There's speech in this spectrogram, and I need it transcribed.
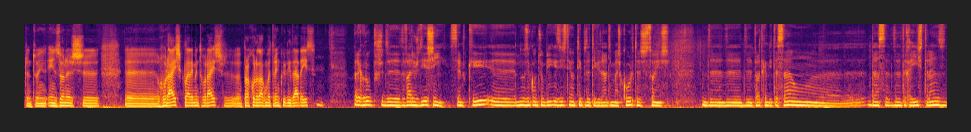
Portanto, em, em zonas uh, rurais, claramente rurais, em procura de alguma tranquilidade, é isso? Para grupos de, de, vários dias, sim. Sendo que eh, nos encontros umbigo existem um tipo de atividades mais curtas, sessões de, de, de prática de meditação, uh, dança de, de raiz, transe,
